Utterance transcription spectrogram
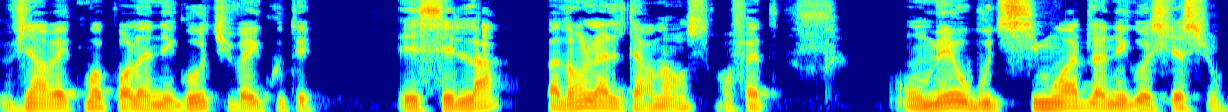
viens avec moi pour la négo, tu vas écouter. Et c'est là, pas dans l'alternance, en fait, on met au bout de six mois de la négociation.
